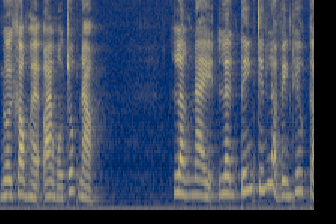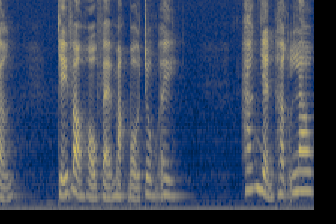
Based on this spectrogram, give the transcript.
Ngươi không hề oan một chút nào lần này lên tiếng chính là viên thiếu cẩn, chỉ vào hộ vệ mặc bộ trung y. Hắn nhìn thật lâu,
